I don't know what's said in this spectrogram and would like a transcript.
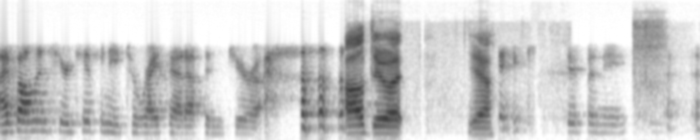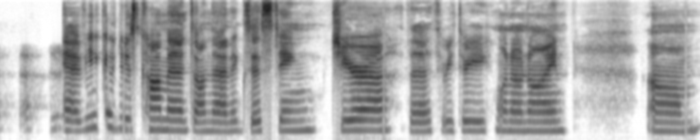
I volunteer Tiffany to write that up in JIRA. I'll do it. Yeah. Thank you, Tiffany. Yeah, if you could just comment on that existing JIRA, the 33109. Um,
